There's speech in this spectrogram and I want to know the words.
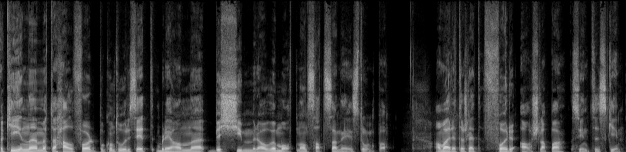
Da Keane møtte Halford på kontoret sitt, ble han bekymra over måten han satte seg ned i stolen på. Han var rett og slett for avslappa, syntes Keane.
